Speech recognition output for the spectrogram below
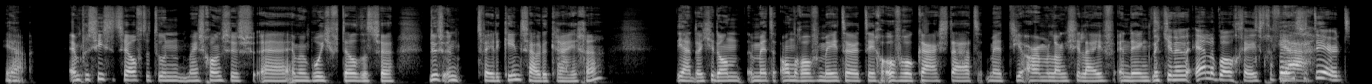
Ja. Ja. En precies hetzelfde toen mijn schoonzus eh, en mijn broertje vertelden dat ze dus een tweede kind zouden krijgen. Ja, dat je dan met anderhalve meter tegenover elkaar staat met je armen langs je lijf en denkt. Dat je een elleboog geeft. Gefeliciteerd.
